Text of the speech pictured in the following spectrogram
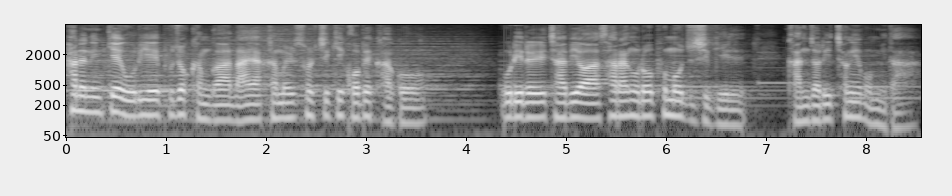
하느님께 우리의 부족함과 나약함을 솔직히 고백하고 우리를 자비와 사랑으로 품어주시길 간절히 청해봅니다.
